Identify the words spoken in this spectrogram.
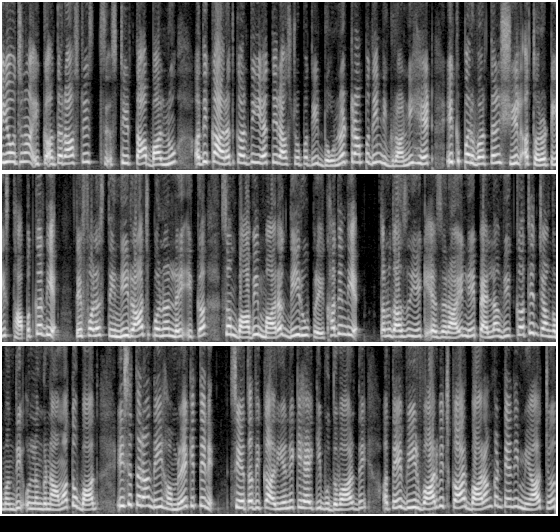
ਇਹ ਯੋਜਨਾ ਇੱਕ ਅੰਤਰਰਾਸ਼ਟਰੀ ਸ- ਸਥਿਰਤਾ ਬਲ ਨੂੰ ਅਧਿਕਾਰਤ ਕਰਦੀ ਹੈ ਤੇ ਰਾਸ਼ਟਰਪਤੀ ਡੋਨਲਡ ਟਰੰਪ ਦੀ ਨਿਗਰਾਨੀ ਹੇਠ ਇੱਕ ਪਰਿਵਰਤਨਸ਼ੀਲ ਅਥਾਰਟੀ ਸਥਾਪਿਤ ਕਰਦੀ ਹੈ ਤੇ ਫਲਸਤੀਨੀ ਰਾਜ ਬਣਨ ਲਈ ਇੱਕ ਸੰਭਾਵੀ ਮਾਰਗ ਦੀ ਰੂਪਰੇਖਾ ਦਿੰਦੀ ਹੈ। ਤੁਹਾਨੂੰ ਦੱਸ ਦਈਏ ਕਿ ਇਜ਼ਰਾਈਲ ਨੇ ਪਹਿਲਾਂ ਵੀ ਕਥਿਤ ਜੰਗਬੰਦੀ ਉਲੰਘਣਾਵਾਂ ਤੋਂ ਬਾਅਦ ਇਸੇ ਤਰ੍ਹਾਂ ਦੇ ਹਮਲੇ ਕੀਤੇ ਨੇ। ਸਿਹਤ ਅਧਿਕਾਰੀਆਂ ਨੇ ਕਿਹਾ ਕਿ ਬੁੱਧਵਾਰ ਦੇ ਅਤੇ ਵੀਰਵਾਰ ਵਿਚਕਾਰ 12 ਘੰਟਿਆਂ ਦੀ ਮਿਆਦ 'ਚ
